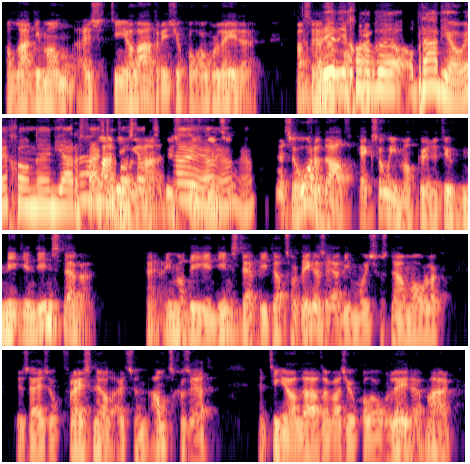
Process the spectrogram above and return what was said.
Van laat die man, hij is tien jaar later, is hij ook al overleden. Maar ja, gewoon op, uh, op radio, hè? Gewoon uh, in de jaren 50 was dat. Ja. Dus, dus mensen, mensen, horen dat. Kijk, zo iemand kun je natuurlijk niet in dienst hebben. iemand die je in dienst hebt, die dat soort dingen zegt, die moet je zo snel mogelijk... Dus hij is ook vrij snel uit zijn ambt gezet. En tien jaar later was hij ook al overleden. Maar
